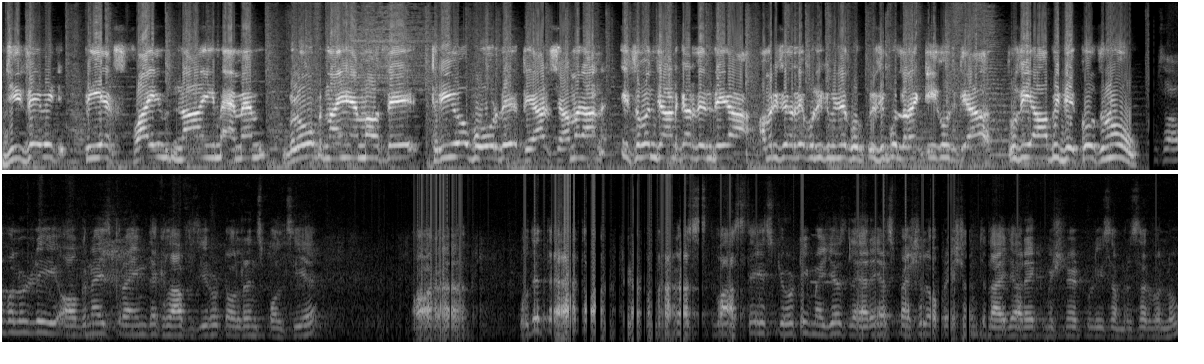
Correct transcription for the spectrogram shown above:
ਜਿਸ ਦੇ ਵਿੱਚ PX5 9mm ਗਲੋਕ 9mm ਅਤੇ 3O ਬੋਰ ਦੇ ਹਥਿਆਰ ਸ਼ਾਮਲ ਹਨ। ਇਸ ਸੰਬੰਧ ਜਾਣਕਾਰੀ ਦਿੰਦੇ ਆ ਅੰਮ੍ਰਿਤਸਰ ਦੇ ਪੁਲਿਸ ਕਮਿਸ਼ਨਰ ਗੁਰਪ੍ਰੀਤ ਸਿੰਘ ਭੁੱਲਰ ਨੇ ਕੀ ਕੁਝ ਕਿਹਾ? ਤੁਸੀਂ ਆਪ ਹੀ ਦੇਖੋ, ਸੁਣੋ। ਸਾਹਿਬ ਵੱਲੋਂ ਜਿਹੜੀ ਆਰਗੇਨਾਈਜ਼ ਕ੍ਰਾਈਮ ਦੇ ਖਿਲਾਫ ਜ਼ੀਰੋ ਟੋਲਰੈਂਸ ਪਾਲਿਸੀ ਹੈ ਔਰ ਉਹਦੇ ਤਹਿਤ ਜਿਹੜਾ 15 ਅਗਸਤ ਵਾਸਤੇ ਸਿਕਿਉਰਿਟੀ ਮੈਜਰਸ ਲੈ ਰਹੇ ਆ ਸਪੈਸ਼ਲ ਆਪਰੇਸ਼ਨ ਚਲਾਏ ਜਾ ਰਹੇ ਕਮਿਸ਼ਨਰੇਟ ਪੁਲਿਸ ਅੰਮ੍ਰਿਤਸਰ ਵੱਲੋਂ।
